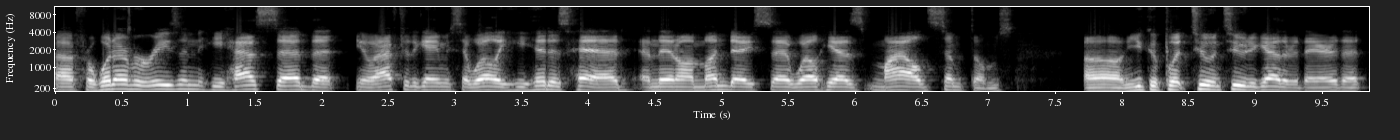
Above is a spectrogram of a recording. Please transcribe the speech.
uh, for whatever reason. He has said that, you know, after the game, he said, well, he, hit his head. And then on Monday said, well, he has mild symptoms. Um, you could put two and two together there that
